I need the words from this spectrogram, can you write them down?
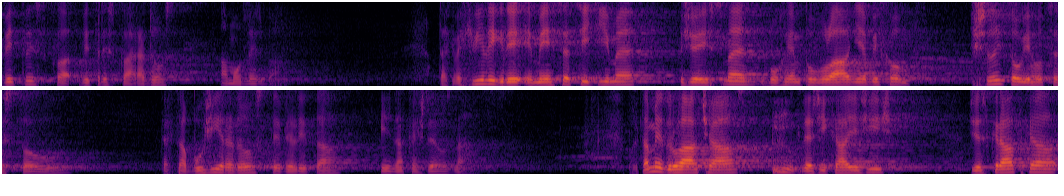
vytryskla, vytryskla radost a modlitba. Tak ve chvíli, kdy i my se cítíme, že jsme Bohem povoláni, abychom šli tou jeho cestou, tak ta boží radost je vylita i na každého z nás. Pak tam je druhá část, kde říká Ježíš, že zkrátka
